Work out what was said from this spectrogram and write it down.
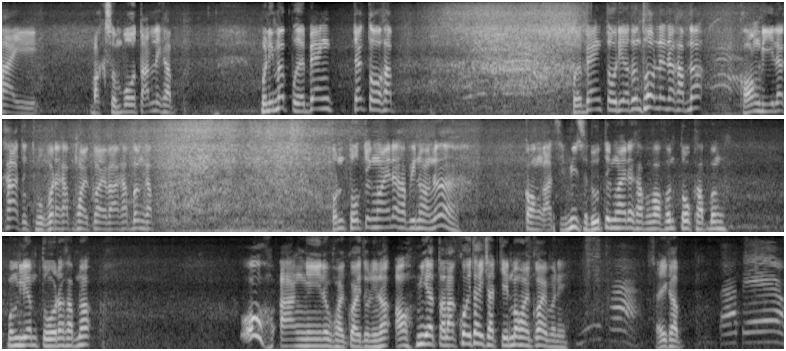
ถ่ายบักสมโอตัสเลยครับวันนี้มาเปิดแบงค์จักโตครับ เปิดแบงค์ตัวเดียวต้นๆเลยนะครับเนาะของดีราคาถูกๆนะครับหอยก้อยมาครับเบิ้งครับฝนตกจังไงนะครับพี่น้องเด้อกล้องอาจสิมีสะดุดจังไงนะครับเพราะว่าฝนตกครับเบิ้งเบิ้งเลี่ยมตัวนะครับเนาะ โอ้อ่างงี้นะหอยก้อยตัวนี้เนาะเอามีอัตลักษณ์ค่อยไทยชัดเจนมาหอยก้อยมานี่นี่ค่ะใส่ครับตาแต้ม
